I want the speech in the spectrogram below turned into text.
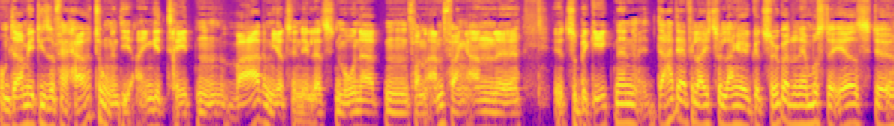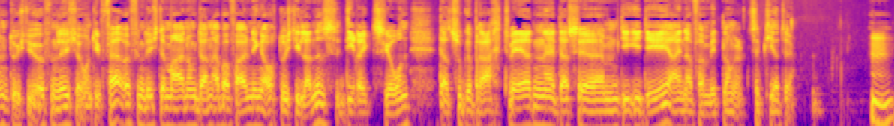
um damit diese Verhärtungen, die eingetreten waren jetzt in den letzten Monaten von Anfang an äh, zu begegnen. Da hat er vielleicht zu lange gezögert und er musste erst äh, durch die öffentliche und die veröffentlichte Meinung dann aber vor allen Dingen auch durch die Landesdirektion dazu gebracht werden, dass er ähm, die Idee einer Vermittlung akzeptierte. Hm.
